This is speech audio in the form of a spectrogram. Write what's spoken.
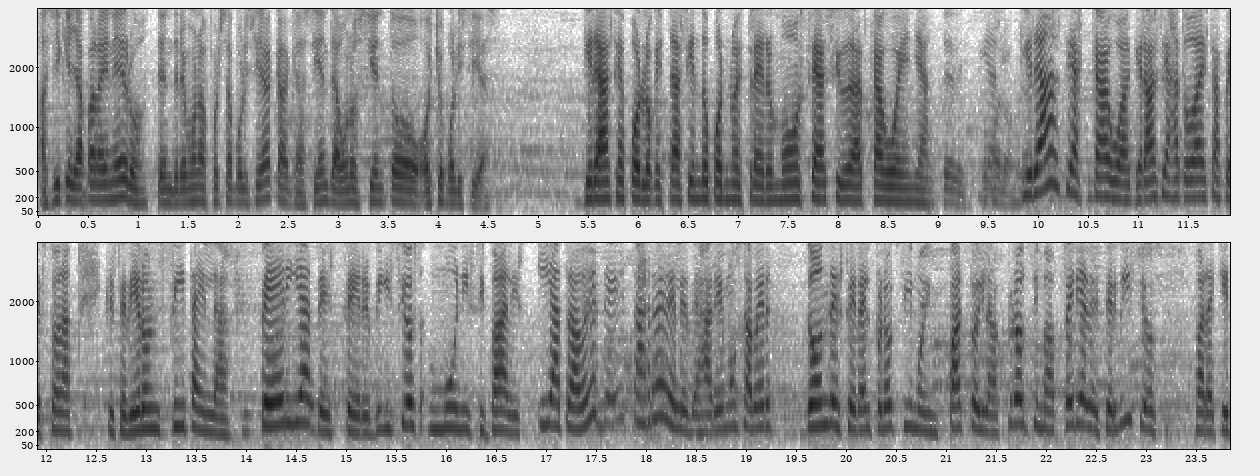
Así que ya para enero tendremos una fuerza policíaca que asciende a unos 108 policías. Gracias por lo que está haciendo por nuestra hermosa ciudad cagüeña. Gracias, Caguas. Gracias a todas estas personas que se dieron cita en la Feria de Servicios Municipales. Y a través de estas redes les dejaremos saber dónde será el próximo impacto y la próxima Feria de Servicios para que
